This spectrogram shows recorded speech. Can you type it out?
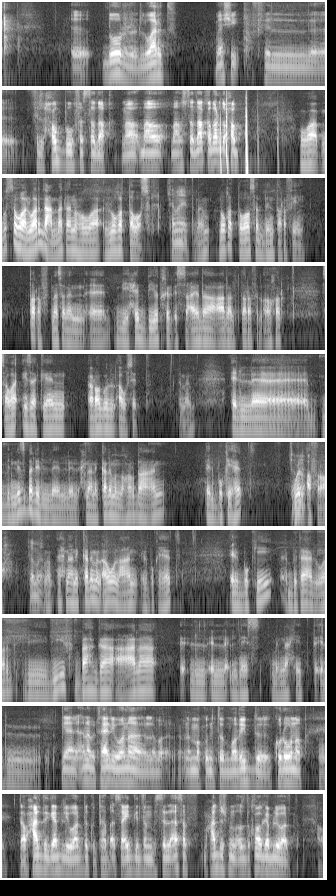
آه، دور الورد ماشي في في الحب وفي الصداقة. ما هو- ما هو ما هو الصداقة برضو حب. هو بص هو الورد عامة هو لغة تواصل. تمام. تمام؟ لغة تواصل بين طرفين. طرف مثلا آه، بيحب يدخل السعادة على الطرف الآخر سواء إذا كان رجل أو ست. تمام؟ بالنسبة لل إحنا هنتكلم النهارده عن البوكيهات تمام. والأفراح. تمام. تمام. إحنا هنتكلم الأول عن البوكيهات. البوكيه بتاع الورد بيضيف بهجة على ال ال الناس من ناحية ال يعني أنا بتهيألي وأنا لما كنت مريض كورونا لو حد جاب لي ورد كنت هبقى سعيد جدا بس للأسف محدش من الأصدقاء جاب لي ورد.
